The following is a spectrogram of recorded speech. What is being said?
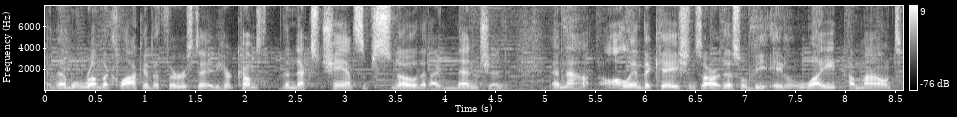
and then we'll run the clock into Thursday. Here comes the next chance of snow that I mentioned. And now all indications are this will be a light amount.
